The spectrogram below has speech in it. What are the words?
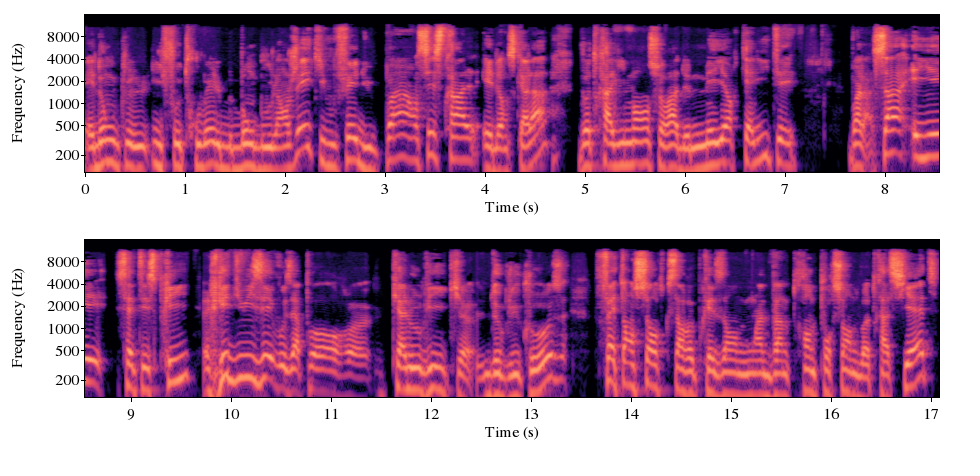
Et donc, euh, il faut trouver le bon boulanger qui vous fait du pain ancestral. Et dans ce cas-là, votre aliment sera de meilleure qualité. Voilà, ça, ayez cet esprit, réduisez vos apports euh, caloriques de glucose, faites en sorte que ça représente moins de 20-30% de votre assiette.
